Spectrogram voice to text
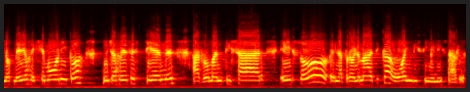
los, medios hegemónicos muchas veces tienden a romantizar eso, en la problemática, o a invisibilizarla.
